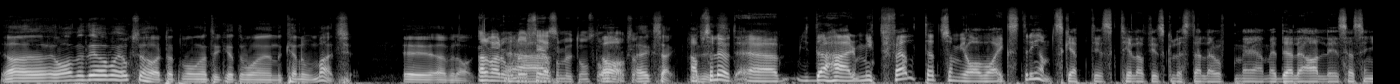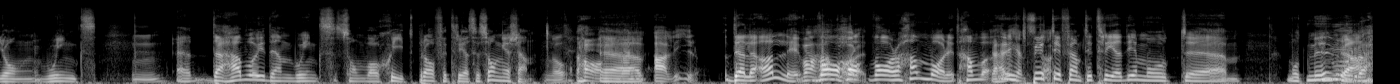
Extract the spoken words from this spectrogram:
Ja, ja, men det har man ju också hört att många tycker att det var en kanonmatch eh, överlag. Ja, Det var roligt att Ja. se som utomstående Ja, också. exakt. precis. Absolut. Eh, Det här mittfältet som jag var extremt skeptisk till att vi skulle ställa upp med, med Dele Alli, Sessignon, Winks. Mm. Eh, Det här var ju den Winks som var skitbra för tre säsonger sedan. Ja. Ja, men Eh, Ali då? Dele Alli, Var var, har han varit? var har han varit? Var utbytt i 53 mot, eh, mot Mura. Mura.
